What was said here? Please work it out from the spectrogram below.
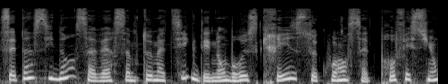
Cet incident s'avère symptomatique des nombreuses crises secouant cette profession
